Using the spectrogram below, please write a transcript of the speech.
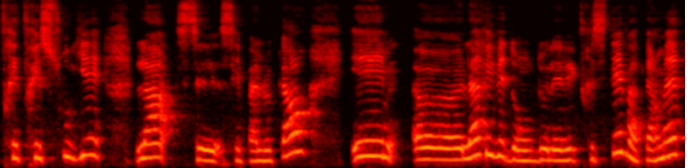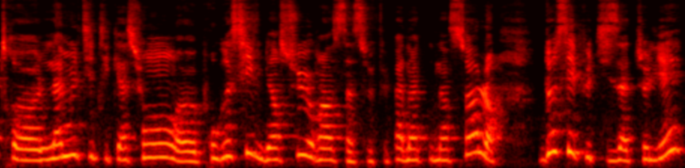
très très souillé. Là, c'est pas le cas. Et euh, l'arrivée de l'électricité va permettre euh, la multiplication euh, progressive, bien sûr, hein, ça se fait pas d'un coup d'un seul, de ces petits ateliers,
